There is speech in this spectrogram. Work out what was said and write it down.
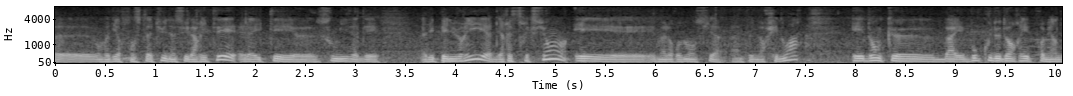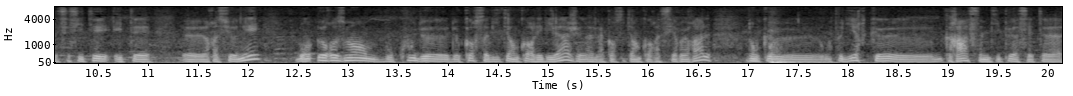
euh, on va dire, son statut d'insularité, elle a été euh, soumise à des, à des pénuries, à des restrictions, et, malheureusement aussi à un peu de marché noir. Et donc, euh, bah, beaucoup de denrées de première nécessité étaient rationnées. Bon, heureusement, beaucoup de, Corses habitaient encore les villages. La Corse était encore assez rurale. Donc, euh, on peut dire que grâce un petit peu à cette euh,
